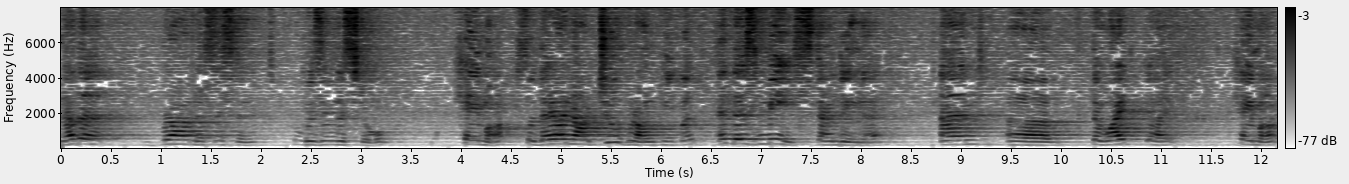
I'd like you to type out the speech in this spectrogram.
another brown assistant who was in the store came up. So there are now two brown people, and there's me standing there. And uh, the white guy came up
